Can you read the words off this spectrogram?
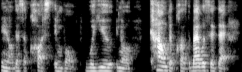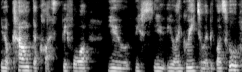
you know, there's a cost involved. Will you, you know, count the cost? The Bible said that, you know, count the cost before you you you, you agree to it because who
